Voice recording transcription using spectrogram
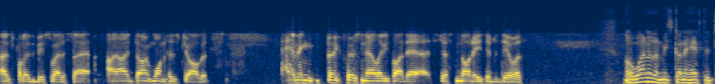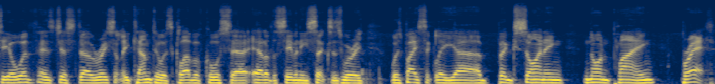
is probably the best way to say it. I, I don't want his job. It's having big personalities like that. It's just not easy to deal with. Well, one of them he's going to have to deal with has just uh, recently come to his club, of course, uh, out of the 76ers, where he was basically uh, a big signing, non playing brat.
